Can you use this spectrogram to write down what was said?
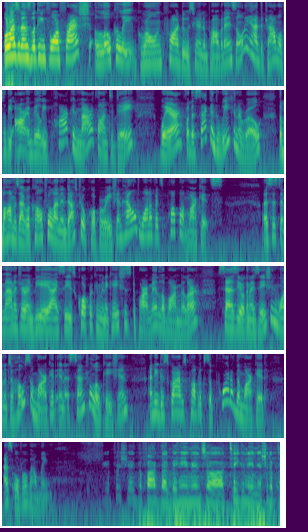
Well, residents looking for fresh, locally grown produce here in Providence only had to travel to the R. M. Bailey Park in Marathon today, where, for the second week in a row, the Bahamas Agricultural and Industrial Corporation held one of its pop-up markets. Assistant Manager in BAIC's Corporate Communications Department, LeVar Miller, says the organization wanted to host a market in a central location, and he describes public support of the market as overwhelming We appreciate the fact that Bahamians are taking the initiative to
